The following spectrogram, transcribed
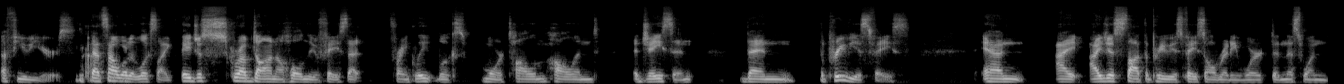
a few years. No. That's not what it looks like. They just scrubbed on a whole new face that frankly looks more Tom Holland adjacent than the previous face. And I I just thought the previous face already worked and this one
